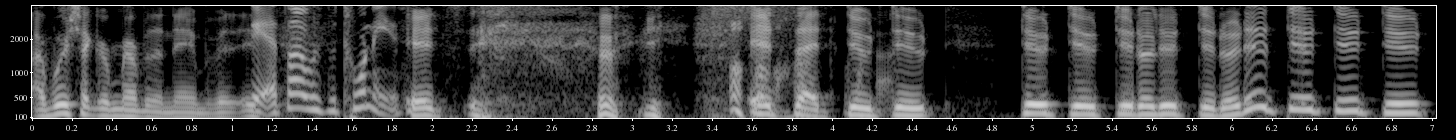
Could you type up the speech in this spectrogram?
I wish I could remember the name of it. Yeah, I thought it was the 20s. It's it's that doot doot doot doot doot doot doot doot doot doot doot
